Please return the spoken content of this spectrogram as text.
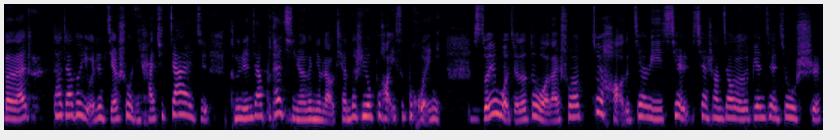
本来大家都以为这结束，你还去加一句，可能人家不太情愿跟你聊天，但是又不好意思不回你。所以我觉得对我来说，最好的建立线线上交流的边界就是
